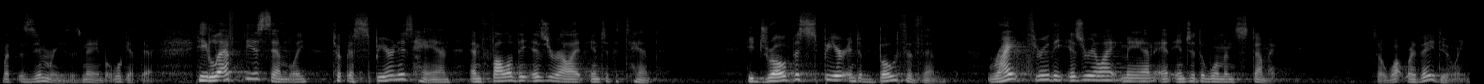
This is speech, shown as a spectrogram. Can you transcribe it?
what Zimri is his name, but we'll get there. He left the assembly, took a spear in his hand, and followed the Israelite into the tent. He drove the spear into both of them, right through the Israelite man and into the woman's stomach. So, what were they doing?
